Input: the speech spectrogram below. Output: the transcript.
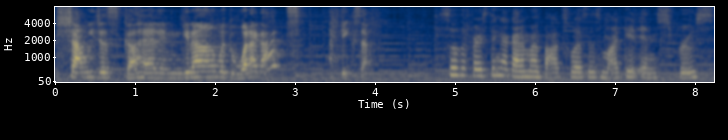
shall we just go ahead and get on with what I got? I think so. So the first thing I got in my box was this Market and Spruce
